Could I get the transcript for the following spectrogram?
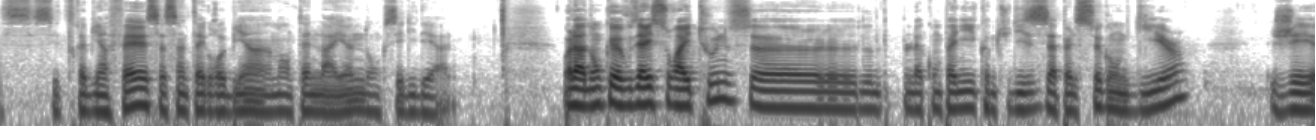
c'est très bien fait, ça s'intègre bien à Mountain Lion, donc c'est l'idéal. Voilà, donc euh, vous allez sur iTunes, euh, la compagnie, comme tu disais, s'appelle Second Gear. G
